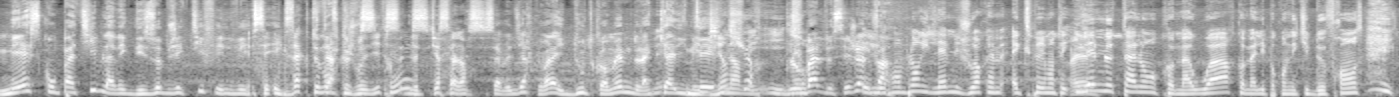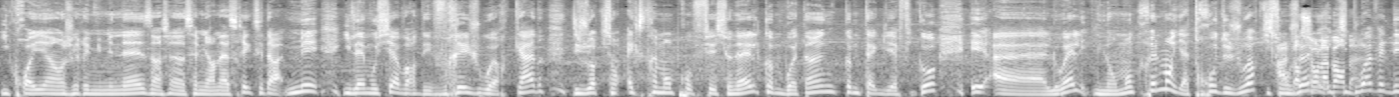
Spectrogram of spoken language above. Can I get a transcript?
Mais est-ce compatible avec des objectifs élevés? C'est exactement ce que je voulais dire, de dire ça, ça veut dire que voilà, il doute quand même de la Mais- qualité mais bien sûr. Non, mais ils globale sont- de ces jeunes. Et Enfin, Laurent Blanc, il aime les joueurs quand même expérimentés. Il aime le talent, comme Aouar, comme à l'époque en équipe de France. Il croyait en Jérémy Ménez, un, Samir Nasri, etc. Mais il aime aussi avoir des vrais joueurs cadres, des joueurs qui sont extrêmement professionnels, comme Boitin, comme Tagliafico. Et à l'OL, il en manque cruellement. Il y a trop de joueurs qui sont Attention, jeunes et qui doivent être des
